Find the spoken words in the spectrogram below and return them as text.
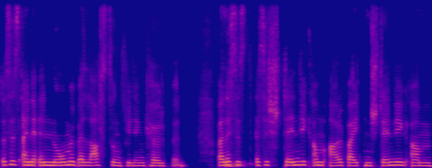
das ist eine enorme Belastung für den Körper weil mhm. es, ist, es ist ständig am Arbeiten, ständig am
